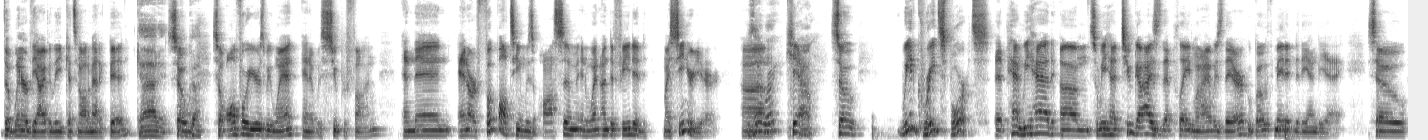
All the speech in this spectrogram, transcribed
the winner of the Ivy League gets an automatic bid. Got it. So okay. so all four years we went and it was super fun. And then and our football team was awesome and went undefeated my senior year. Is that Um, right? Yeah. Wow. So we had great sports at Penn. We had um, so we had two guys that played when I was there who both made it into the NBA. So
